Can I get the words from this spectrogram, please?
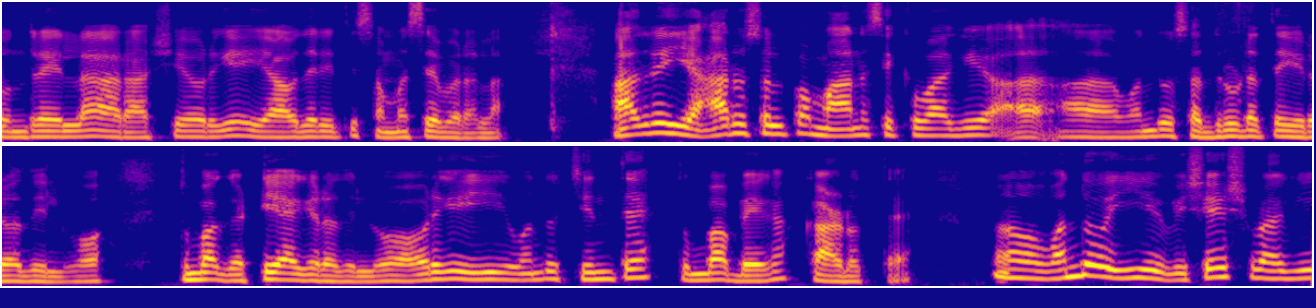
ತೊಂದರೆ ಇಲ್ಲ ಆ ರಾಶಿಯವರಿಗೆ ಯಾವುದೇ ರೀತಿ ಸಮಸ್ಯೆ ಬರಲ್ಲ. ಆದ್ರೆ ಯಾರು ಸ್ವಲ್ಪ ಮಾನಸಿಕವಾಗಿ ಒಂದು ಸದೃಢತೆ ಇರೋದಿಲ್ವೋ ತುಂಬಾ ಗಟ್ಟಿಯಾಗಿರೋದಿಲ್ವೋ ಅವರಿಗೆ ಈ ಒಂದು ಚಿಂತೆ ತುಂಬಾ ಬೇಗ ಕಾಡುತ್ತೆ. ಒಂದು ಈ ವಿಶೇಷವಾಗಿ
